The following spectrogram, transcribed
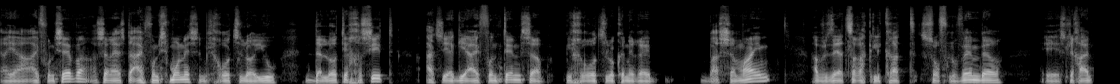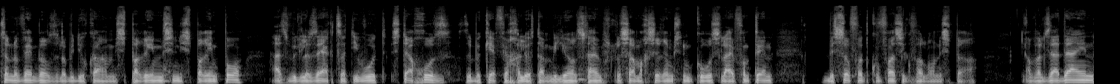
היה אייפון 7 השנה יש את האייפון 8 שמכירות שלו היו דלות יחסית עד שיגיע אייפון 10 שהמכירות שלו כנראה בשמיים אבל זה יצא רק לקראת סוף נובמבר. אה, סליחה אמצע נובמבר זה לא בדיוק המספרים שנספרים פה אז בגלל זה היה קצת עיוות 2% זה בכיף יכול להיות המיליון 2 3 מכשירים שנמכרו של אייפון 10 בסוף התקופה שכבר לא נספרה. אבל זה עדיין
